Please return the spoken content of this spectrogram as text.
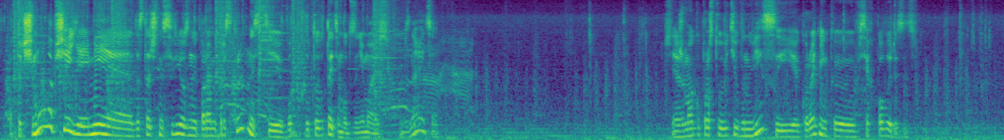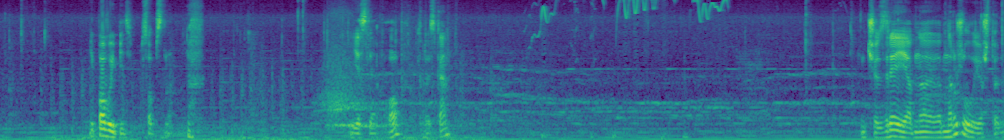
А почему вообще я, имея достаточно серьезные параметры скрытности, вот, вот, вот этим вот занимаюсь? Не знаете? Я же могу просто уйти в инвиз и аккуратненько всех повырезать. И повыпить, собственно. Если... Оп, крыска. Ну что, зря я обна обнаружил ее, что ли?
